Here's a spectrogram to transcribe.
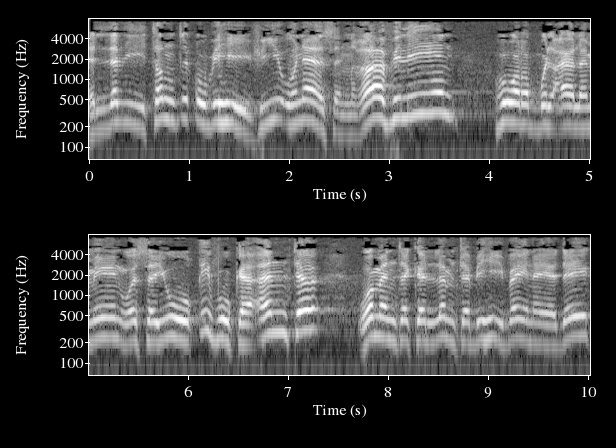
الذي تنطق به في أناس غافلين هو رب العالمين وسيوقفك أنت ومن تكلمت به بين يديك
